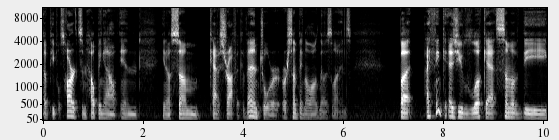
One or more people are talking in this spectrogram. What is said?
of people's hearts and helping out in you know some catastrophic event or or something along those lines. But i think as you look at some of the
